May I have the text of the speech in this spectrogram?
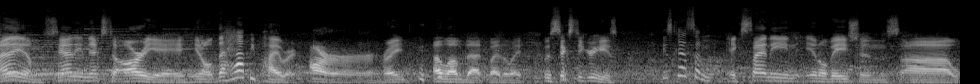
I am standing next to REA, you know, the happy pirate, R, right? I love that, by the way, with Six Degrees. He's got some exciting innovations uh,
